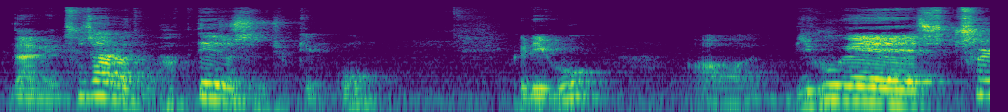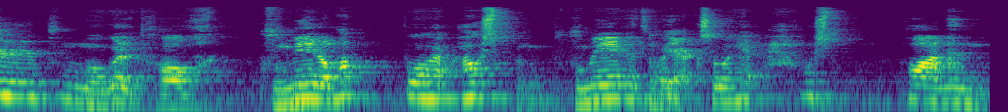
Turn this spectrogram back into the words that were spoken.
그다음에 투자를 더 확대해 줬으면 좋겠고 그리고 어, 미국의 수출 품목을 더 확- 구매를 확보하고 싶은 구매를 더 약속하고 싶어하는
